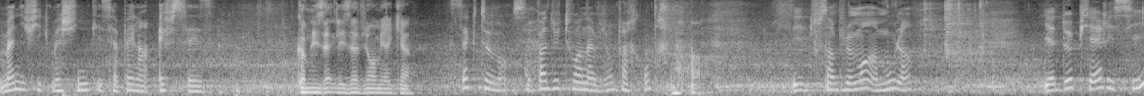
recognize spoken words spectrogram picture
magnifique machine qui s'appelle un F-16. Comme les, les avions américains. Exactement. C'est pas du tout un avion, par contre. C'est tout simplement un moulin. Il y a deux pierres ici,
